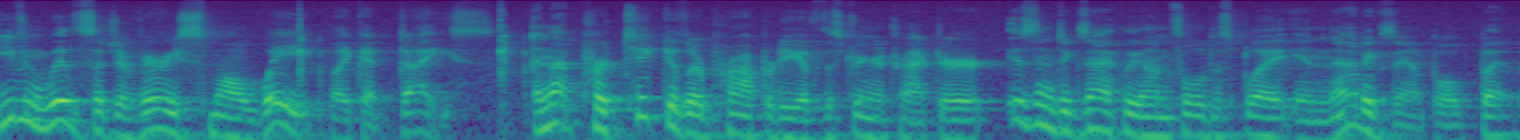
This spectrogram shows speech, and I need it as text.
even with such a very small weight like a dice. And that particular property of the string attractor isn't exactly on full display in that example, but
